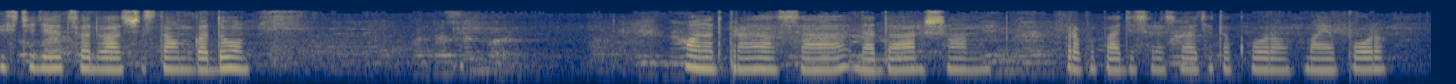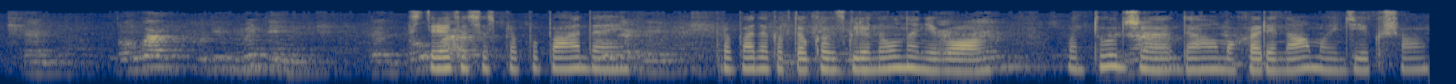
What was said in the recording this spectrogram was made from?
1926 году он отправился на Даршан Прабхупаде Сарасвати Такуру в Майяпур. Встретиться с Прабхупадой. Прабхупада, как только взглянул на него, он тут же дал ему Харинаму и Дикшу,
